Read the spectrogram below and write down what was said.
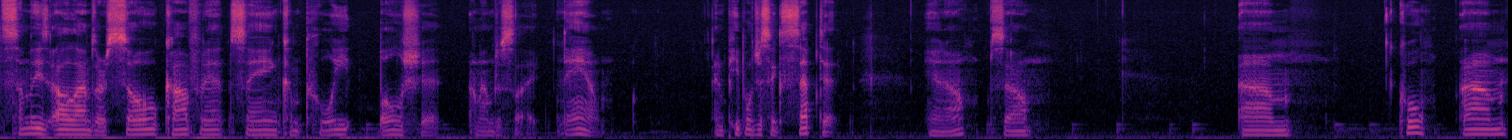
some of these LLMs are so confident saying complete bullshit. And I'm just like, damn and people just accept it you know so um cool um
